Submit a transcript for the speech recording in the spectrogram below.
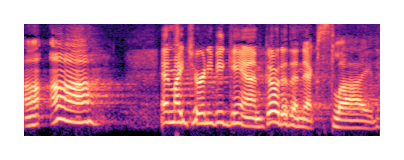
Uh uh. And my journey began. Go to the next slide.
